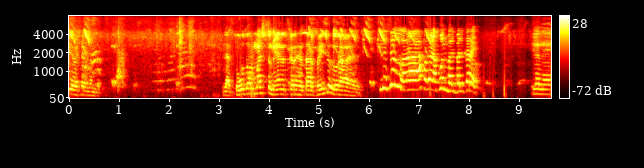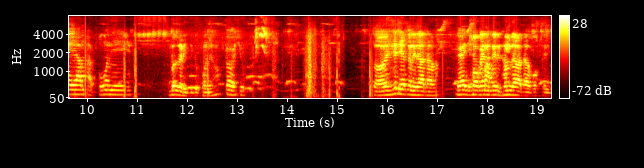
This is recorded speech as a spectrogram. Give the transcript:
એ અવસર બંધ. એટલે તું તો મસ્ત મહેનત કરે છે તાર ભાઈ શું દોરાવે છે એટલે શું કરું? આખો દાડો ફોન બલબલ કરે એને આમાં ફોન એ બગાડી દીધું ફોને હો તો શું તો હવે હે કરીને જાતા હવે. રેડી. કોક એને કરીને સમજાવતા હવે કોક કરીને.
